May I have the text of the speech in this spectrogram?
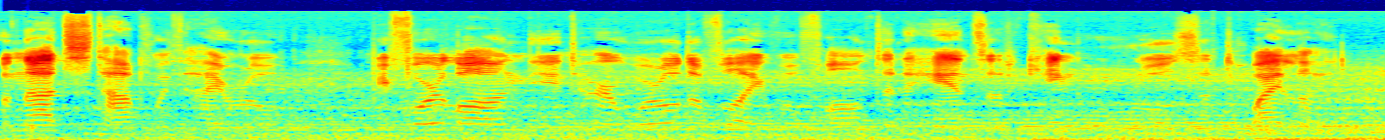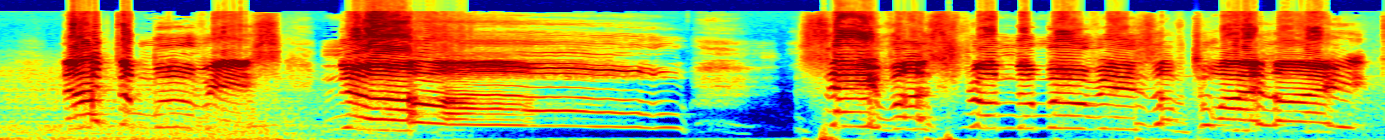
will not stop with Hyrule. Before long, the entire world of light will fall into the hands of the king who rules the twilight. Not the movies! No! Save us from the movies of Twilight!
